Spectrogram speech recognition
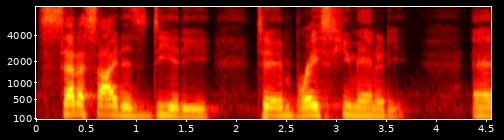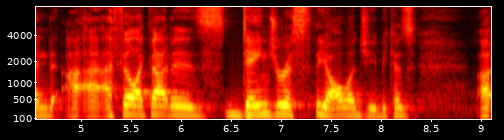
set aside his deity to embrace humanity. And I, I feel like that is dangerous theology because uh,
